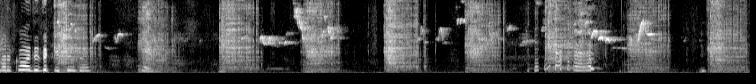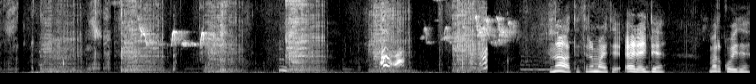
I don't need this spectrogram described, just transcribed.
Марко, ти такий чудо. Нате, тримайте. Еля, йди. Марко, йди.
